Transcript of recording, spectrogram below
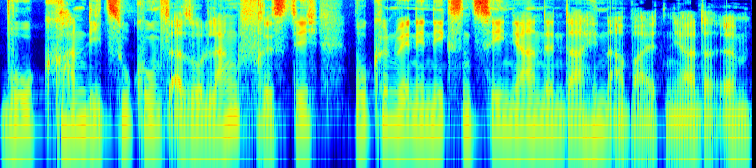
wo kann die Zukunft, also langfristig, wo können wir in den nächsten zehn Jahren denn da hinarbeiten? Ja, da, ähm,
